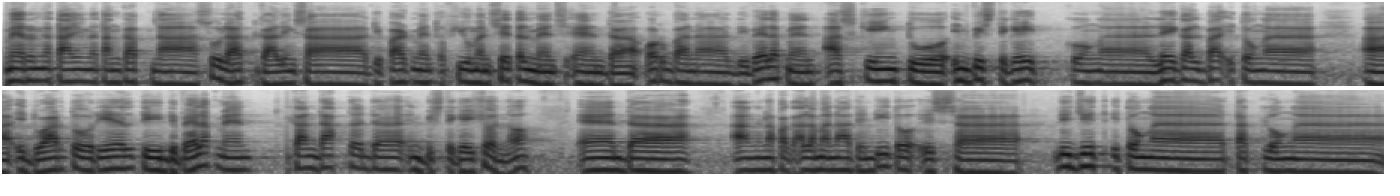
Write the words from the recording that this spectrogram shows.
Meron nga tayong natanggap na sulat galing sa Department of Human Settlements and uh, Urban uh, Development asking to investigate kung uh, legal ba itong uh, uh, Eduardo Realty Development conducted uh, investigation no? And uh, ang napag-alaman natin dito is uh, legit itong uh, tatlong uh,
